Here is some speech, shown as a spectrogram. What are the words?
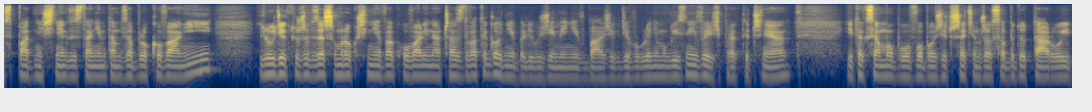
spadnie śnieg, zostaniemy tam zablokowani. I ludzie, którzy w zeszłym roku się nie ewakuowali na czas, dwa tygodnie byli uziemieni w bazie, gdzie w ogóle nie mogli z niej wyjść praktycznie. I tak samo było w obozie trzecim, że osoby dotarły i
